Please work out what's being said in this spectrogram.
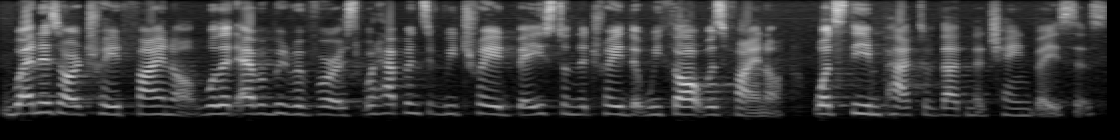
When is our trade final? Will it ever be reversed? What happens if we trade based on the trade that we thought was final? What's the impact of that on a chain basis?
